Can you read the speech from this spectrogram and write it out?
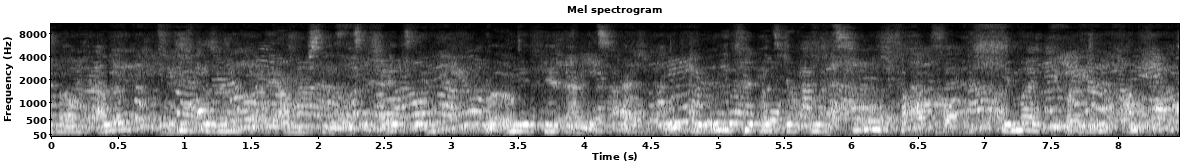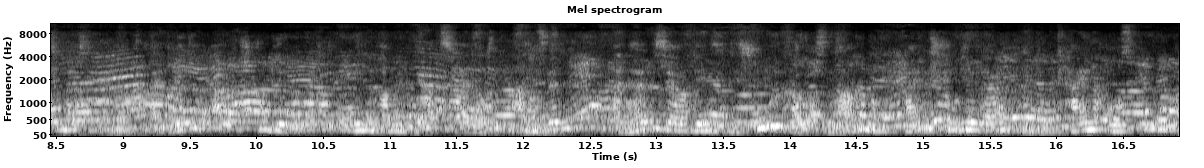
wir, glaube ich, alle. Ich persönlich würde ja am liebsten die ganze Welt sehen, aber irgendwie fehlt einem die Zeit. Und irgendwie fühlt man sich auch immer ziemlich verantwortlich, immer jemandem antworten zu müssen. Ein Drittel aller Studienberechtigten haben im Jahr 2018, ein halbes Jahr nachdem sie die Schule verlassen haben, noch keinen Studiengang und keine Ausbildung.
